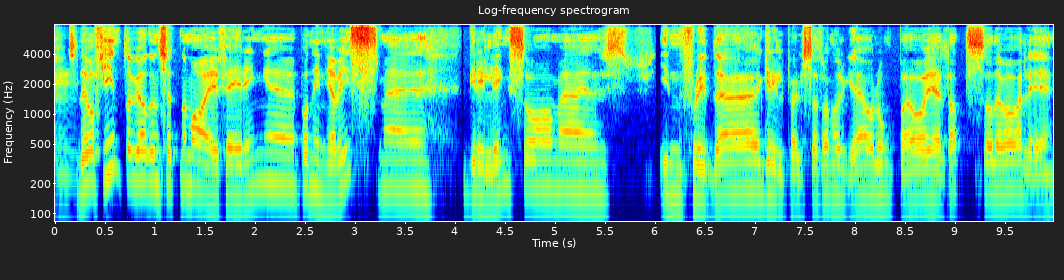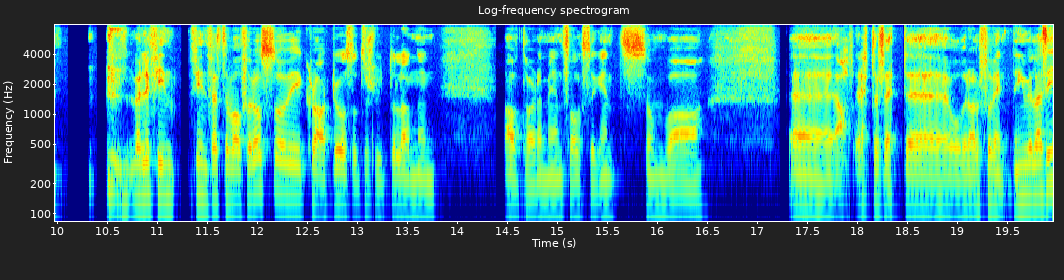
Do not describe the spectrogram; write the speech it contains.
Mm. Så det var fint, og vi hadde en 17. mai-feiring eh, på Ninjavis med grillings og med innflydde grillpølser fra Norge og lompe og i hele tatt. Så det var veldig veldig fin, fin, festival for oss, og vi klarte jo også til slutt å lande en avtale med en salgsagent som var Uh, ja, rett og slett uh, over all forventning, vil jeg si.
